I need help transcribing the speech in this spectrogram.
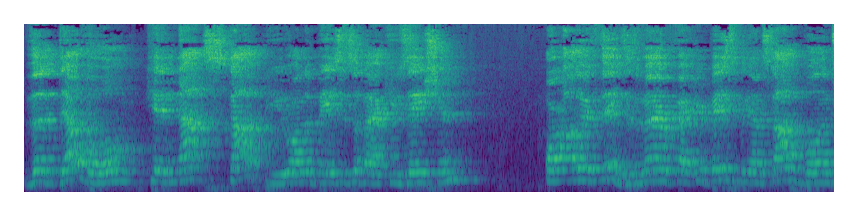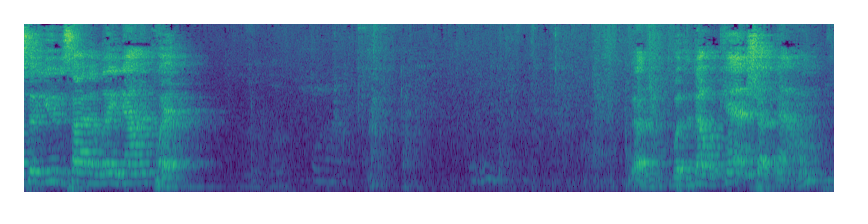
the devil cannot stop you on the basis of accusation or other things. As a matter of fact, you're basically unstoppable until you decide to lay down and quit. What the devil can shut down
